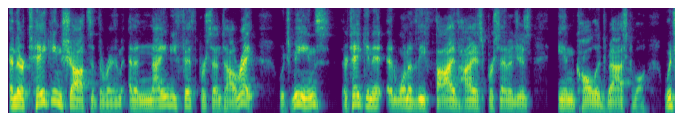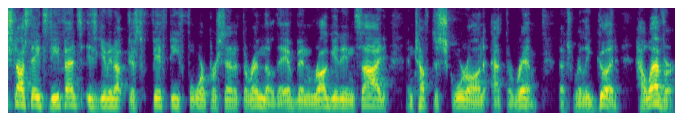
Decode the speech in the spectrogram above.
And they're taking shots at the rim at a 95th percentile rate, which means they're taking it at one of the five highest percentages in college basketball. Wichita State's defense is giving up just 54% at the rim, though. They have been rugged inside and tough to score on at the rim. That's really good. However,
